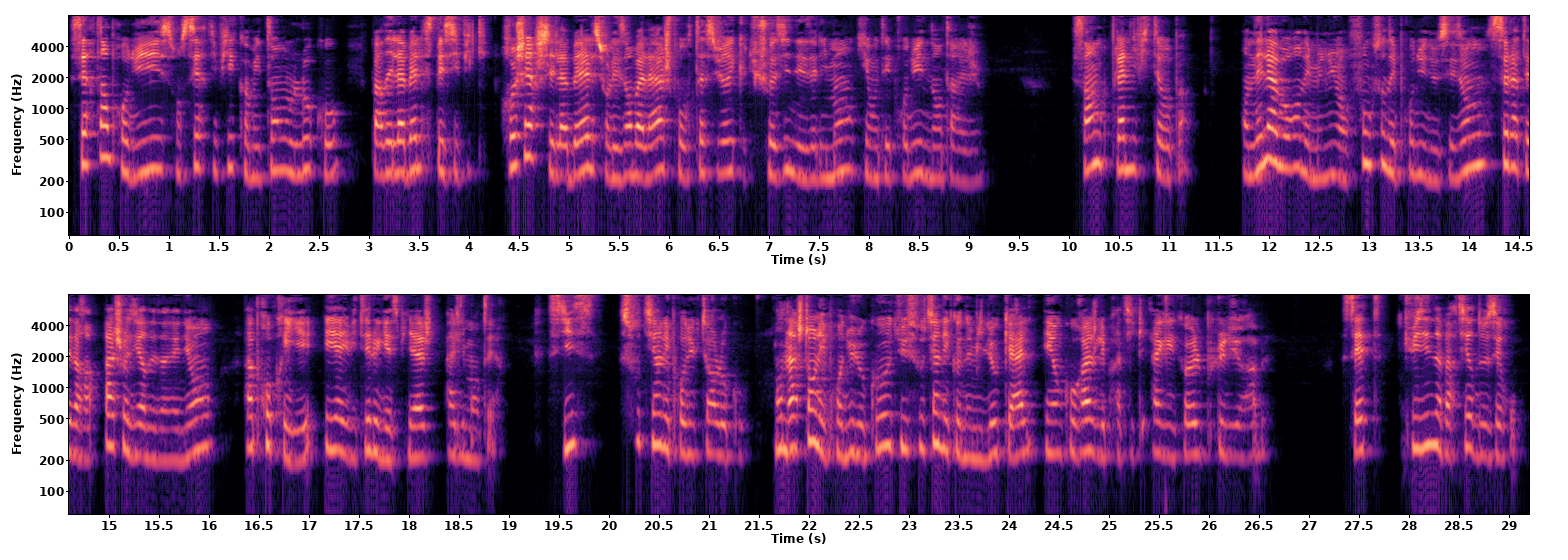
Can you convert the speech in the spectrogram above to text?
Certains produits sont certifiés comme étant locaux par des labels spécifiques. Recherche ces labels sur les emballages pour t'assurer que tu choisis des aliments qui ont été produits dans ta région. 5. Planifie tes repas. En élaborant des menus en fonction des produits de saison, cela t'aidera à choisir des ingrédients, appropriée et à éviter le gaspillage alimentaire. 6. Soutient les producteurs locaux. En achetant les produits locaux, tu soutiens l'économie locale et encourages les pratiques agricoles plus durables. 7. Cuisine à partir de zéro.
